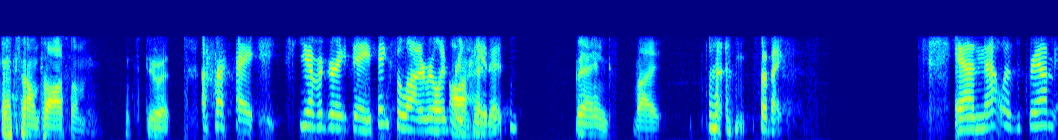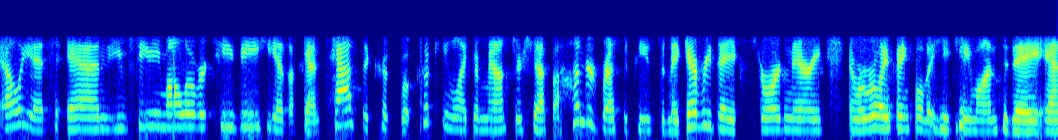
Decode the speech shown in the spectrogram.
That sounds awesome. Let's do it. All right. You have a great day. Thanks a lot. I really appreciate right. it. Thanks. Bye. bye bye. And that was Graham Elliott, and you've seen him all over TV. He has a fantastic cookbook, Cooking Like a Master Chef, 100 recipes to make every day extraordinary. And we're really thankful that he came on today. And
